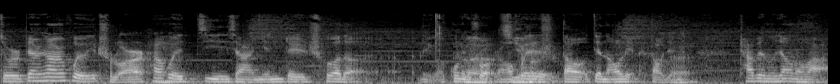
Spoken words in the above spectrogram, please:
就是变速箱会有一齿轮儿，它会记一下您这车的呃那个公里数，嗯然后会到电脑里导进去。嗯插变速箱的话，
